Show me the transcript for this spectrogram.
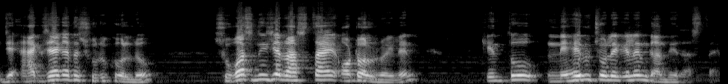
যে এক জায়গাতে শুরু করলেও সুভাষ নিজের রাস্তায় অটল রইলেন কিন্তু নেহেরু চলে গেলেন গান্ধীর রাস্তায়।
